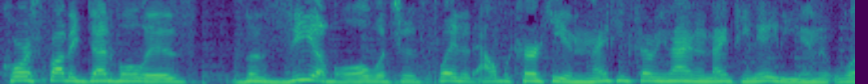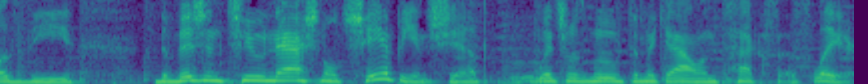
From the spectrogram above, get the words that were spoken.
Corresponding Dead Bowl is the Zia Bowl, which was played at Albuquerque in 1979 and 1980, and it was the Division II National Championship, which was moved to McAllen, Texas later.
